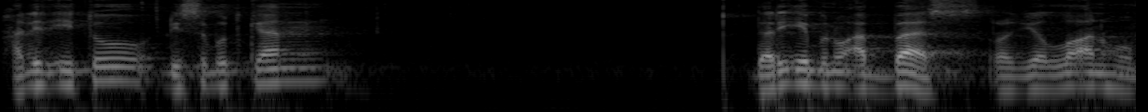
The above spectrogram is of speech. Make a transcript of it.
Hadis itu disebutkan dari Ibnu Abbas radhiyallahu anhu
